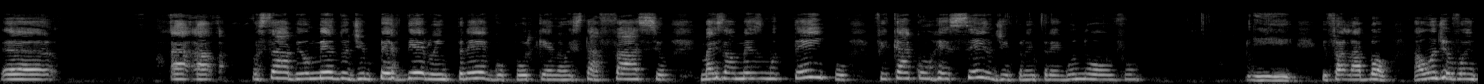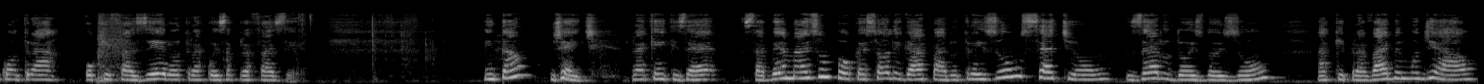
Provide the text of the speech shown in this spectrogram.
Uh, a, a, sabe, o medo de perder o emprego porque não está fácil, mas ao mesmo tempo ficar com receio de ir para um emprego novo. E, e falar, bom, aonde eu vou encontrar o que fazer, outra coisa para fazer. Então, gente, para quem quiser saber mais um pouco, é só ligar para o 31710221, aqui para Vibe Mundial,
